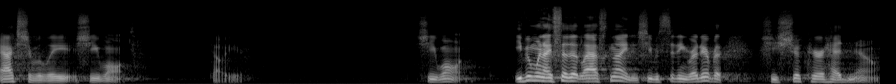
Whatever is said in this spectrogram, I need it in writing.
Actually, she won't tell you. She won't. Even when I said it last night and she was sitting right over, there, she shook her head no.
